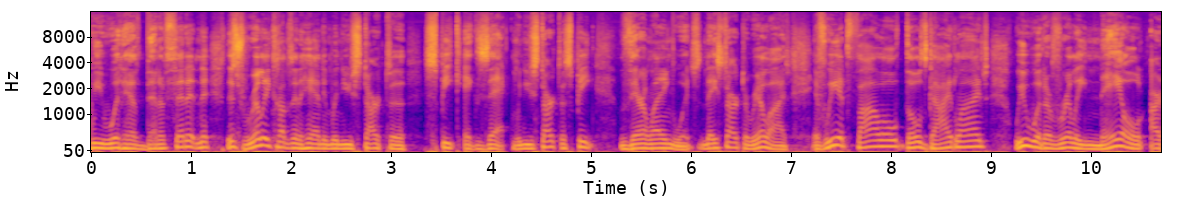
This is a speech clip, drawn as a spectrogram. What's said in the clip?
we would have benefited. And this really comes in handy when you start to speak exec, when you start to speak their language. They start to realize if we had followed those guidelines, we would have really nailed our,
